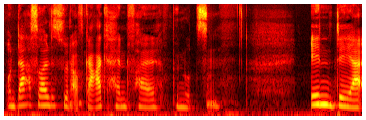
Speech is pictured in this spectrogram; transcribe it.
Und das solltest du dann auf gar keinen Fall benutzen. In der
